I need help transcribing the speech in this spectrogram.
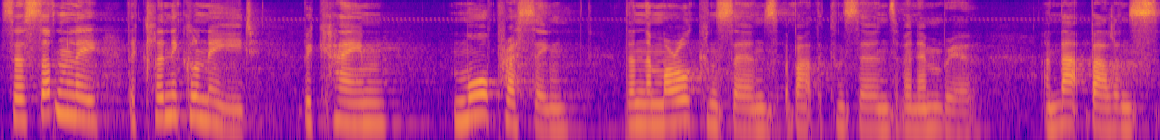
So suddenly the clinical need became more pressing than the moral concerns about the concerns of an embryo. And that balance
